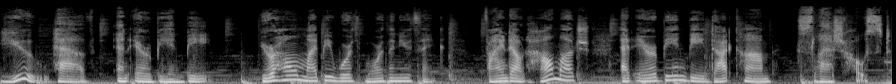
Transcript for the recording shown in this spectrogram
you have an Airbnb. Your home might be worth more than you think. Find out how much at airbnb.com/slash host.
